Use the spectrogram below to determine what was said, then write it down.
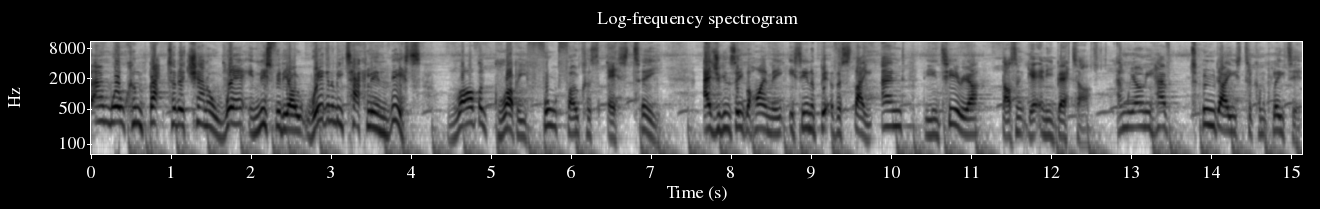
and welcome back to the channel where in this video we're going to be tackling this rather grubby Ford Focus ST. As you can see behind me it's in a bit of a state and the interior doesn't get any better. And we only have two days to complete it.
